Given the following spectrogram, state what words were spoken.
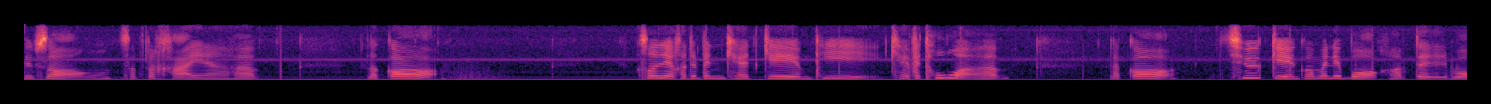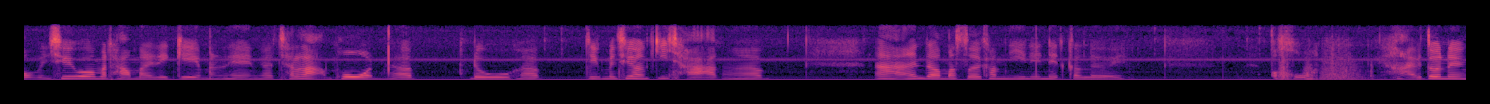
สิบสองซับสไครต์นะครับ แล้วก็ ส่วนใหญ่เขาจะเป็นแคสเกมที่แคสไปทั่วครับ แล้วก็ชื่อเกมก็ไม่ได้บอกครับ แต่จะบอกเป็นชื่อว่ามาทำอะไรในเกมมันแทนครับฉลามโพดครับ ดูครับ จริงเป็นชื่อของกี้ชาร์กครับ อ่างั้นเดี๋ยวมาเซิร์ชคำนี้ในเน็ตกันเลย โอ้โห หายไปตัวหนึ่ง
